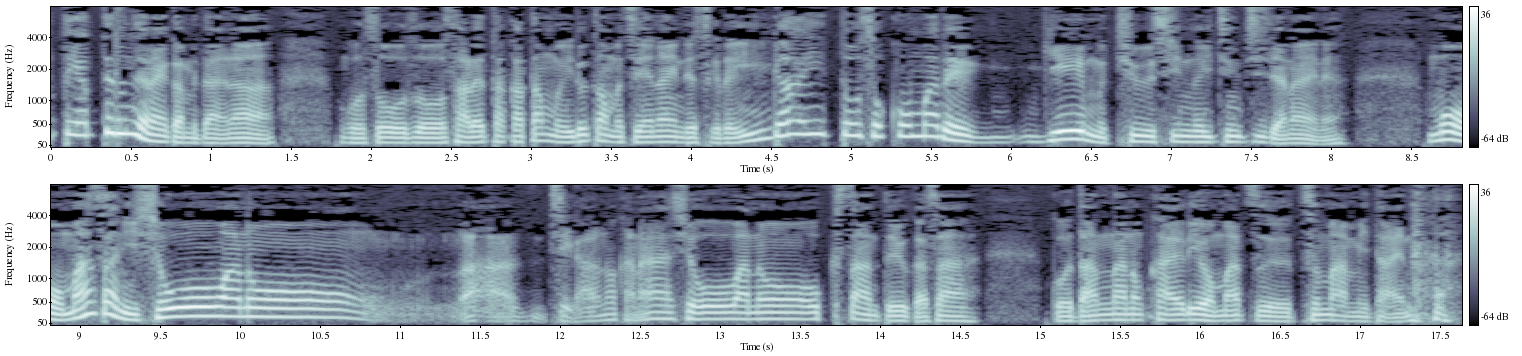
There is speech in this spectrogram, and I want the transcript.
っとやってるんじゃないかみたいな、ご想像された方もいるかもしれないんですけど、意外とそこまでゲーム中心の一日じゃないね。もうまさに昭和の、あ違うのかな昭和の奥さんというかさ、こう旦那の帰りを待つ妻みたいな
